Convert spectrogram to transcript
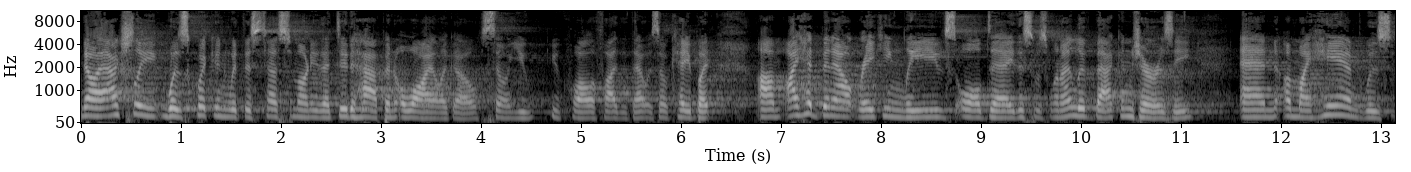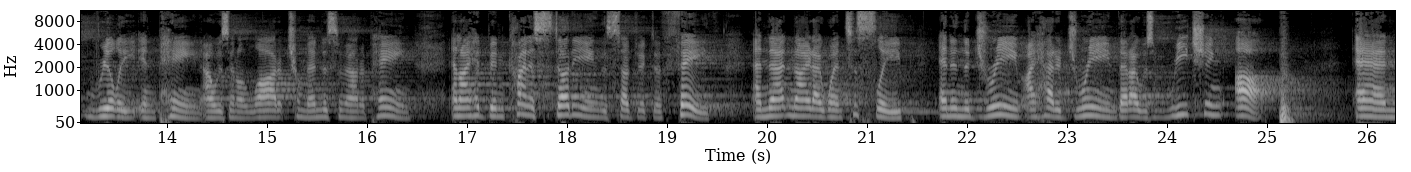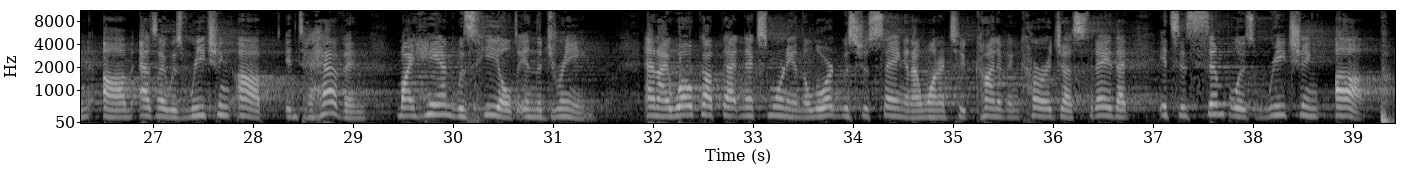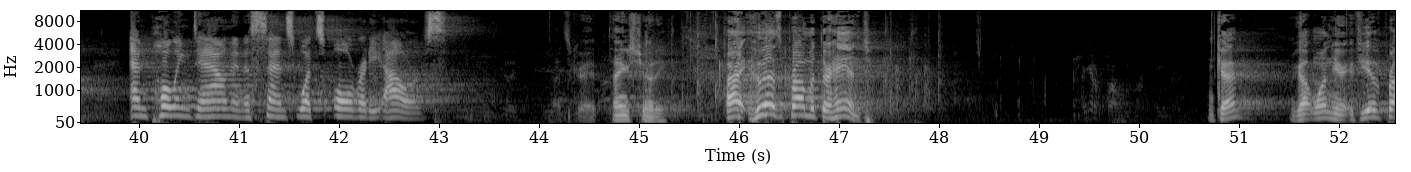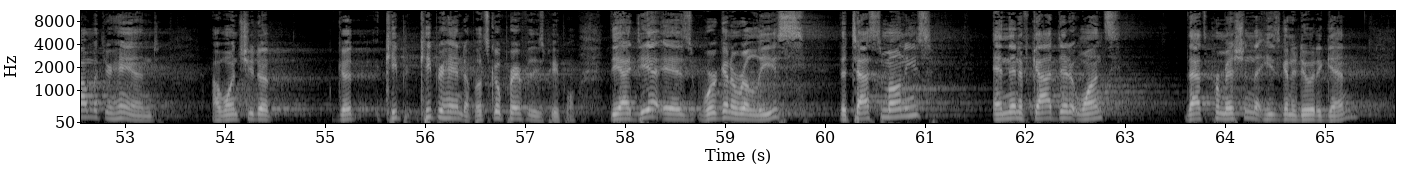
No, I actually was quickened with this testimony that did happen a while ago, so you, you qualified that that was okay. But um, I had been out raking leaves all day. This was when I lived back in Jersey, and uh, my hand was really in pain. I was in a lot of tremendous amount of pain, and I had been kind of studying the subject of faith. And that night I went to sleep, and in the dream, I had a dream that I was reaching up and um, as I was reaching up into heaven, my hand was healed in the dream. And I woke up that next morning, and the Lord was just saying, and I wanted to kind of encourage us today that it's as simple as reaching up and pulling down, in a sense, what's already ours. That's great. Thanks, Jody. All right, who has a problem with their hand? Okay, we got one here. If you have a problem with your hand, I want you to good keep keep your hand up. Let's go pray for these people. The idea is we're going to release the testimonies, and then if God did it once, that's permission that He's going to do it again.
